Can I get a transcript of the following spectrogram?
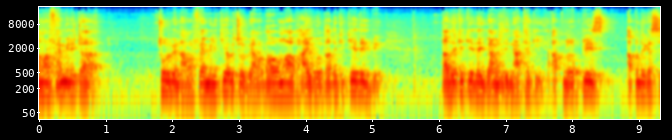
আমার ফ্যামিলিটা চলবে না, আমার ফ্যামিলি কীভাবে চলবে? আমার বাবা মা ভাই, বোন, তাদেরকে কে দেখবে? তাদেরকে কে দেখবে? আমি যদি না থাকি, আপনারা প্লিজ আপনাদের কাছে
